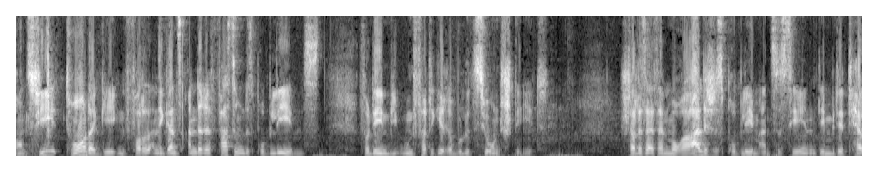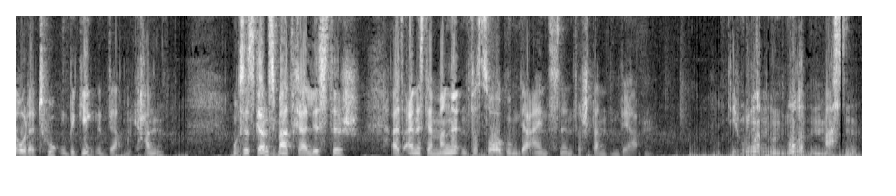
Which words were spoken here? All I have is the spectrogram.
Danton dagegen fordert eine ganz andere Fassung des Problems, vor dem die unfertige Revolution steht. Statt es als ein moralisches Problem anzusehen, dem mit der Terror der Tugend begegnet werden kann, muss es ganz materialistisch als eines der mangelnden Versorgung der Einzelnen verstanden werden. Die hungernden und murrenden Massen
